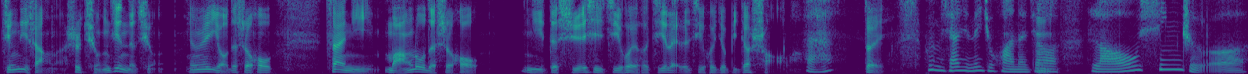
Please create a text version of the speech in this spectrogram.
经济上的，是穷尽的穷。因为有的时候，在你忙碌的时候，你的学习机会和积累的机会就比较少了。哎，对。我怎么想起那句话呢？叫“劳心者”。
